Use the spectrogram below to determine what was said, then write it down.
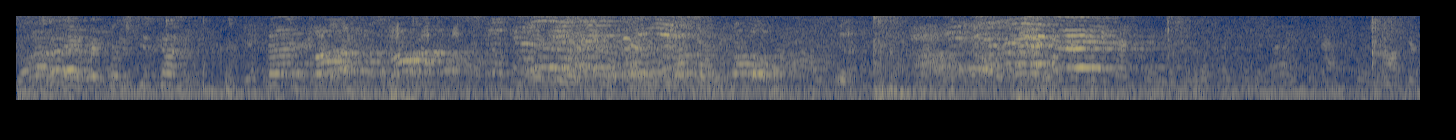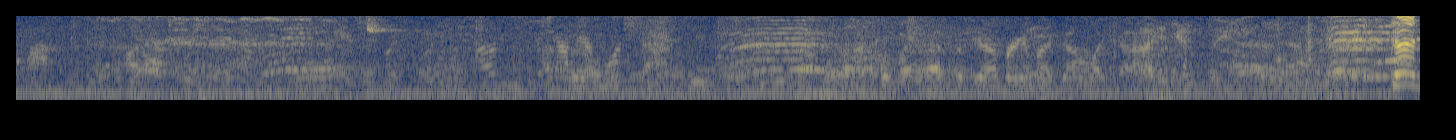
Go out there. Wait for the two coming. how do you sit down there and watch that? When I put my glass up here, I bring it back down. I'm like, God, I didn't see that. Good.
